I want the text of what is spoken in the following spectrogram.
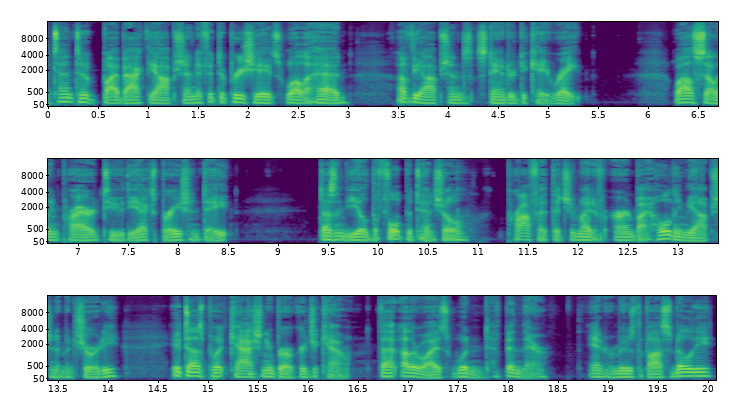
tend to buy back the option if it depreciates well ahead of the option's standard decay rate. While selling prior to the expiration date doesn't yield the full potential profit that you might have earned by holding the option to maturity, it does put cash in your brokerage account that otherwise wouldn't have been there and removes the possibility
